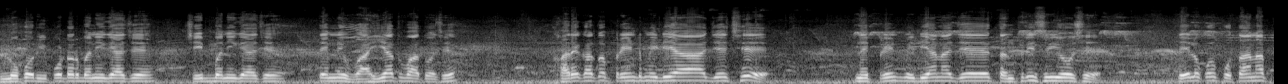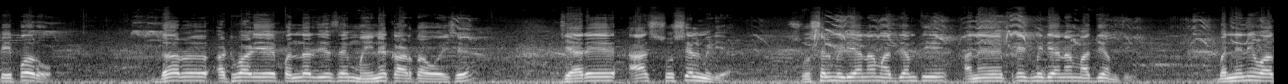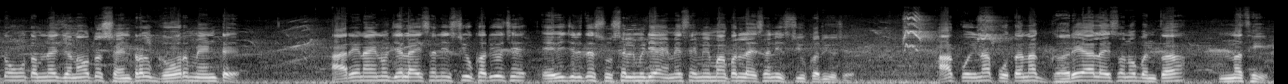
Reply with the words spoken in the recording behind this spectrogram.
લોકો રિપોર્ટર બની ગયા છે ચીફ બની ગયા છે, તેમની વાહિયાત વાતો છે. ખરેખર તો પ્રિન્ટ મીડિયા જે છે ને પ્રિન્ટ મીડિયાના જે તંત્રીશ્રીઓ છે, તે લોકો પોતાના પેપરો દર અઠવાડિયે પંદર દિવસે મહિને કાઢતા હોય છે. જ્યારે આ સોશિયલ મીડિયા સોશિયલ મીડિયાના માધ્યમથી અને પ્રિન્ટ મીડિયાના માધ્યમથી બંનેની વાતો હું તમને જણાવું તો સેન્ટ્રલ ગવર્મેન્ટે આરએનઆઈનું જે લાયસન્સ ઇસ્યુ કર્યું છે, એવી જ રીતે સોશિયલ મીડિયા એમએસએમઈમાં પણ લાયસન્સ ઇસ્યુ કર્યું છે. આ કોઈના પોતાના ઘરે આ લાયસન્સો બનતા નથી.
